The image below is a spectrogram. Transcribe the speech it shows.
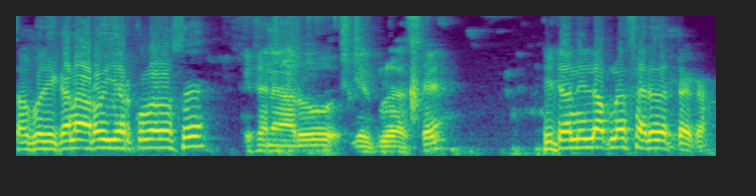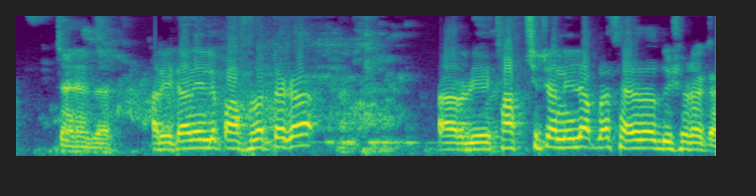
তারপর এখানে আরও ইয়ার কুলার আছে। এখানে আরও এগুলো আছে। এটা নিলে আপনার চার হাজার টাকা। চার হাজার। আর এটা নিলে পাঁচ হাজার টাকা। আর এই সাত সিটা নিলে আপনার চার হাজার দুশো টাকা।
